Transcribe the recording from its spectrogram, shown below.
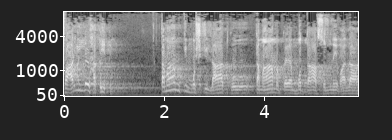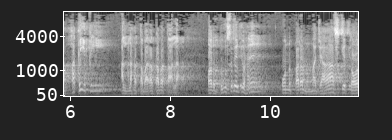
فائل حقیقی۔ تمام کی مشکلات کو تمام کا مدعا سننے والا حقیقی اللہ تبارک و تعالی۔ اور دوسرے جو ہیں، ان پر مجاز کے طور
